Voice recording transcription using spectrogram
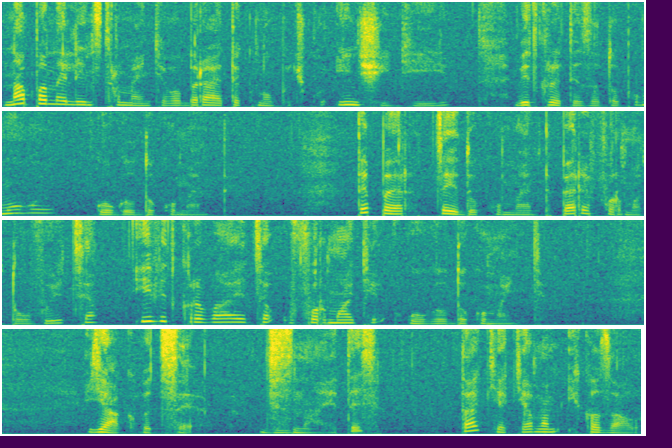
на панелі інструментів обираєте кнопочку Інші дії, відкрити за допомогою Google документи. Тепер цей документ переформатовується і відкривається у форматі Google документів. Як ви це дізнаєтесь? Так як я вам і казала,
